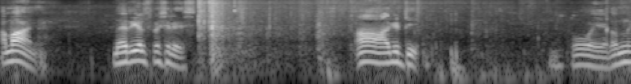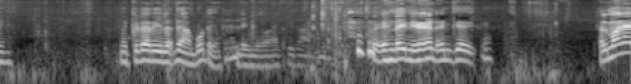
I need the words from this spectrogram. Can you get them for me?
അമാൻ ബെറിയൽ സ്പെഷ്യലിസ്റ്റ് ആ കിട്ടി. പോയടൊന്ന് നിക്കട്ടെ അറിയില്ല. ഞാൻ പോട്ടെ. വേണ്ട ഇനി വേണ്ട എനിക്ക് സൽമാനേ.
